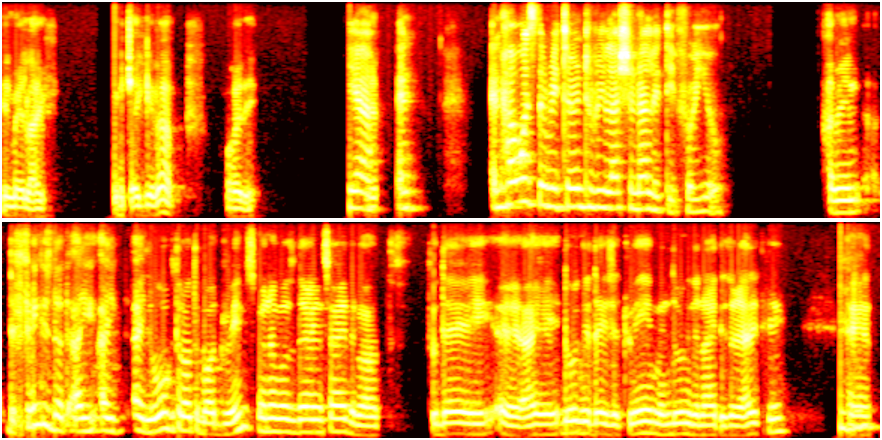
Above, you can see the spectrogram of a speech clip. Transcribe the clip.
in my life which I gave up already. Yeah. yeah. And and how was the return to relationality for you? I mean, the thing is that I, I, I worked a lot about dreams when I was there inside. About today, uh, I during the day is a dream, and during the night is a reality, mm-hmm. and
